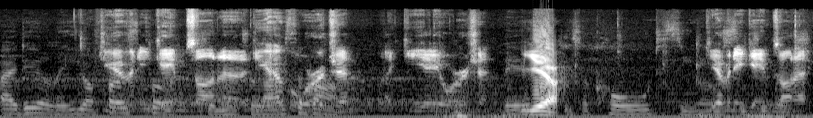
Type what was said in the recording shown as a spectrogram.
Ideally, your Do you have first any bullet games to on uh, do you have the Origin? bomb. Like EA Origin? This Yeah. is a cold zero Do you have any games on it?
